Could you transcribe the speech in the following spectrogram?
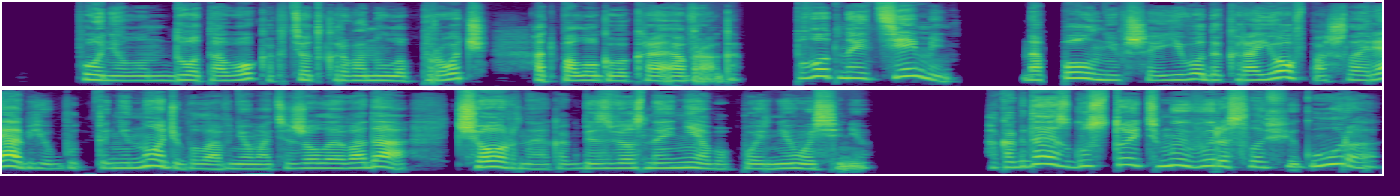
— понял он до того, как тетка рванула прочь от пологого края оврага. Плотная темень, наполнившая его до краев, пошла рябью, будто не ночь была в нем, а тяжелая вода, черная, как беззвездное небо поздней осенью. А когда из густой тьмы выросла фигура,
